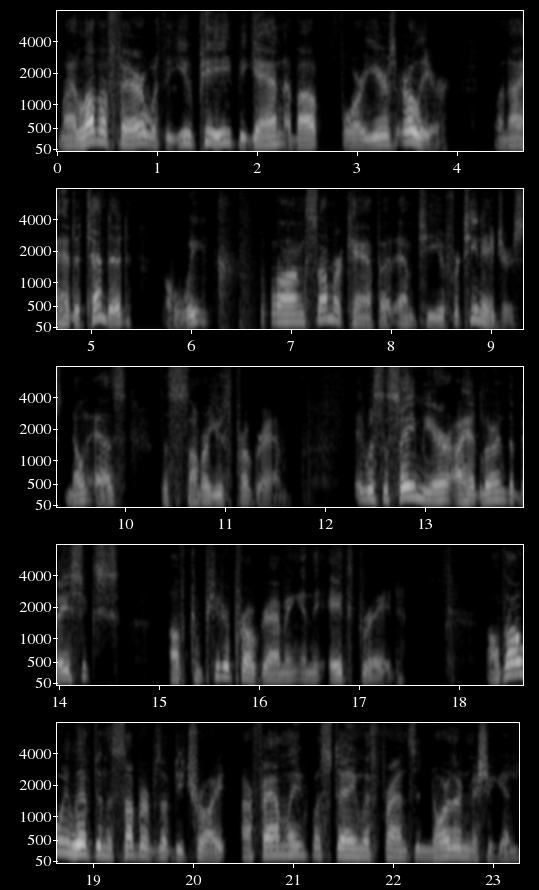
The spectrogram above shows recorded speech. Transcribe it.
My love affair with the UP began about four years earlier when I had attended a week long summer camp at MTU for teenagers, known as the Summer Youth Program. It was the same year I had learned the basics of computer programming in the eighth grade. Although we lived in the suburbs of Detroit, our family was staying with friends in northern Michigan,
